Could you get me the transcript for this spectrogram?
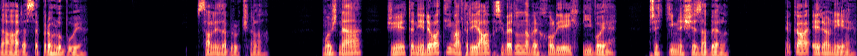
Záhada se prohlubuje. Sally zabručela. Možná, že je ten jedovatý materiál přivedl na vrchol jejich vývoje, předtím než je zabil. Jaká ironie.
